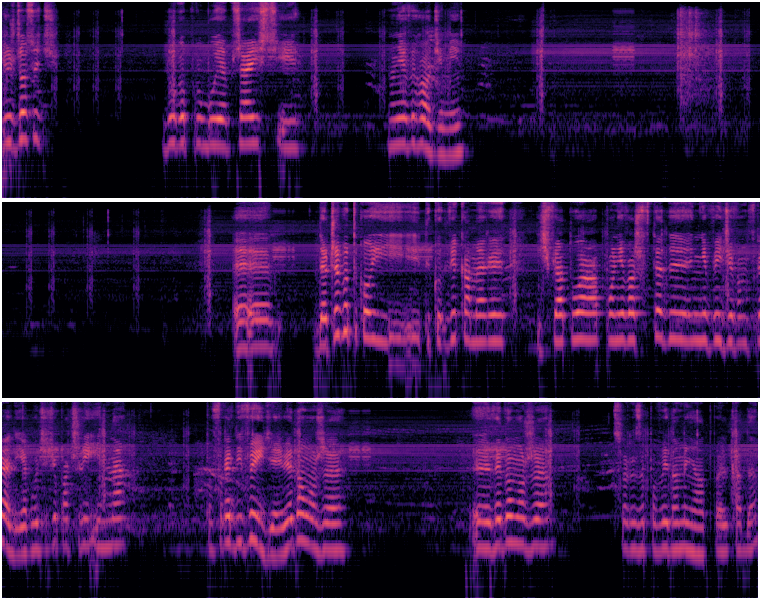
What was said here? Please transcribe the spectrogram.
Już dosyć długo próbuję przejść i no nie wychodzi mi. E, dlaczego tylko, i, tylko dwie kamery i światła? Ponieważ wtedy nie wyjdzie wam Freddy. Jak będziecie patrzyli inne, to Freddy wyjdzie. Wiadomo, że e, wiadomo, że sorry za powiadomienia od PLKD.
